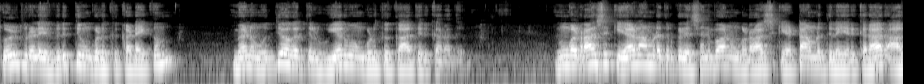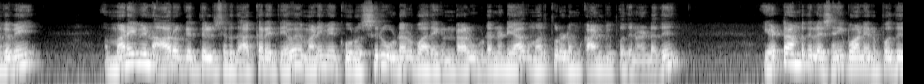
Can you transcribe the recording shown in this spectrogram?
தொழில்துறையில் விருத்தி உங்களுக்கு கிடைக்கும். மேலும் உத்தியோகத்தில் உயர்வு உங்களுக்கு காத்திருக்கிறது. உங்கள் ராசிக்கு ஏழாம் இடத்திற்குரிய சனிபான் உங்கள் ராசிக்கு எட்டாம் இடத்தில் இருக்கிறார். ஆகவே மனைவியின் ஆரோக்கியத்தில் சிறிது அக்கறை தேவை. மனைவிக்கு ஒரு சிறு உடல் பாதைகள் என்றால் உடனடியாக மருத்துவரிடம் காண்பிப்பது நல்லது. எட்டாம் இடத்தில் சனிபான் இருப்பது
